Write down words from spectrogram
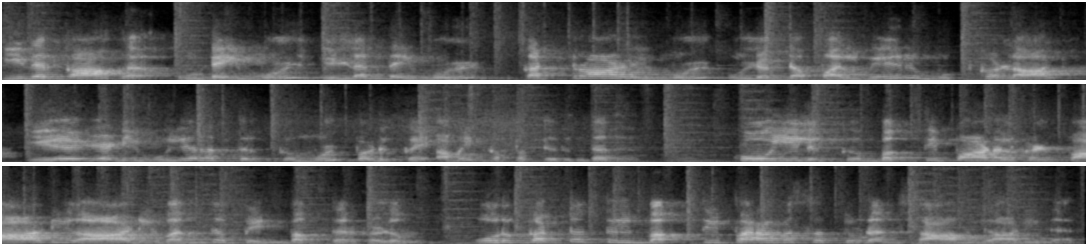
இதற்காக உடைமுள் இளந்தை முள் கற்றாழை முள் உள்ளிட்ட பல்வேறு முட்களால் ஏழடி உயரத்திற்கு முள்படுக்கை அமைக்கப்பட்டிருந்தது. கோயிலுக்கு பக்தி பாடல்கள் பாடி ஆடி வந்த பெண் பக்தர்களும் ஒரு கட்டத்தில் பக்தி பரவசத்துடன் சாமி ஆடினர்.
